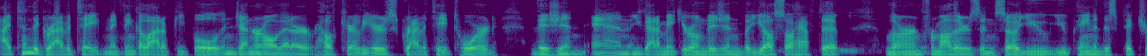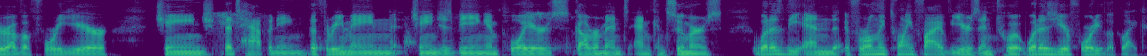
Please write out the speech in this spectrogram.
I tend to gravitate, and I think a lot of people in general that are healthcare leaders gravitate toward vision. And you got to make your own vision, but you also have to learn from others. And so you you painted this picture of a 40 year change that's happening, the three main changes being employers, government, and consumers. What is the end? If we're only 25 years into it, what does year 40 look like?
